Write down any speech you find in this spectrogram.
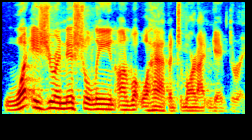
What is your initial lean on what will happen tomorrow night in game three?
